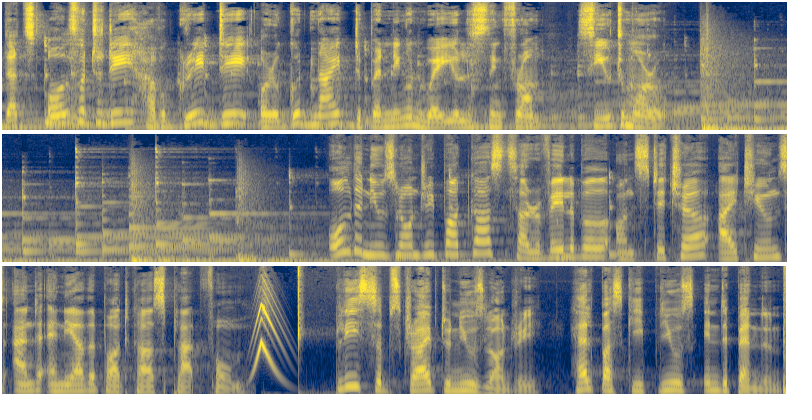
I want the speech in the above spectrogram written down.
That's all for today. Have a great day or a good night, depending on where you're listening from. See you tomorrow. All the News Laundry podcasts are available on Stitcher, iTunes, and any other podcast platform. Please subscribe to News Laundry. Help us keep news independent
